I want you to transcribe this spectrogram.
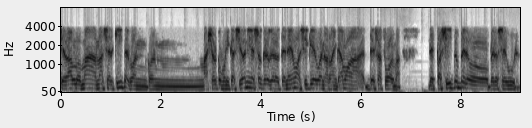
llevarlo más, más cerquita con, con mayor comunicación y eso creo que lo tenemos, así que bueno, arrancamos de esa forma, despacito pero, pero seguro.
